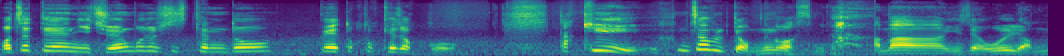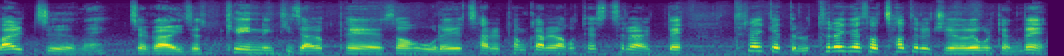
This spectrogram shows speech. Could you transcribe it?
어쨌든 이 주행 보조 시스템도 꽤 똑똑해졌고 딱히 흠잡을 게 없는 것 같습니다. 아마 이제 올 연말쯤에 제가 이제 속해 있는 기자협회에서 올해의 차를 평가를 하고 테스트를 할 때 트랙에 들 트랙에서 차들을 주행을 해볼 텐데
